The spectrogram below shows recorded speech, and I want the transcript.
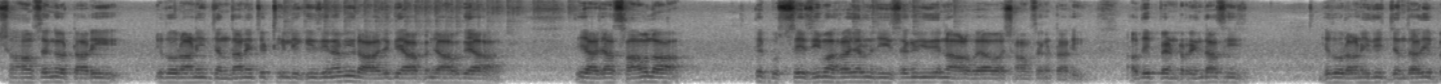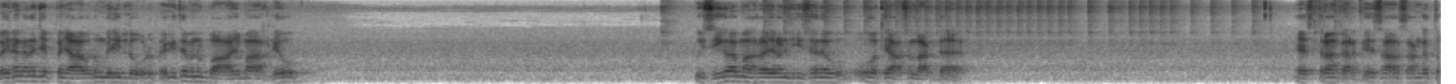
ਸ਼ਾਮ ਸਿੰਘ ਅਟਾਰੀ ਜਦੋਂ ਰਾਣੀ ਜੰਦਾ ਨੇ ਚਿੱਠੀ ਲਿਖੀ ਸੀ ਨਾ ਵੀ ਰਾਜ ਗਿਆ, ਪੰਜਾਬ ਗਿਆ, ਤੇ ਆ ਜਾ ਸਾਂਭਲਾ ਤੇ ਗੁੱਸੇ ਸੀ ਮਹਾਰਾਜਾ ਰਣਜੀਤ ਸਿੰਘ ਜੀ ਦੇ ਨਾਲ ਹੋਇਆ ਵਾ ਸ਼ਾਮ ਸਿੰਘ ਅਟਾਰੀ। ਆਪਦੇ ਪਿੰਡ ਰਹਿੰਦਾ ਸੀ। ਜਦੋਂ ਰਾਣੀ ਦੀ ਜੰਦਾ ਦੀ ਪਈ ਨਾ, ਕਹਿੰਦਾ ਜੇ ਪੰਜਾਬ ਨੂੰ ਮੇਰੀ ਲੋੜ ਪੈ ਗਈ ਤੇ ਮੈਨੂੰ ਬਾਜ਼ ਮਾਰ ਲਿਓ। ਕੋਈ ਸੀਗਾ ਮਹਾਰਾਜਾ ਰਣਜੀਤ ਸਿੰਘ ਦਾ, ਉਹ ਉਹ ਇਤਿਹਾਸ ਲੱਗਦਾ ਹੈ। ਇਸ ਤਰ੍ਹਾਂ ਕਰਕੇ ਸਾਧ ਸੰਗਤ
